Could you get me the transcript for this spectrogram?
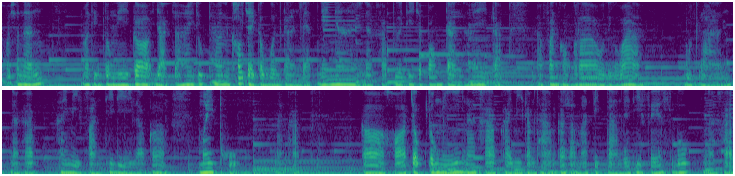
เพราะฉะนั้นมาถึงตรงนี้ก็อยากจะให้ทุกท่านเข้าใจกระบวนการแบบง่ายๆนะครับ เพื่อที่จะป้องกันให้กับฟันของเราหรือว่าบุตรหลานนะครับ ให้มีฟันที่ดีแล้วก็ไม่ผุนะครับ ก็ขอจบตรงนี้นะครับ ใครมีคำถามก็สามารถติดตามได้ที่ Facebook นะครับ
